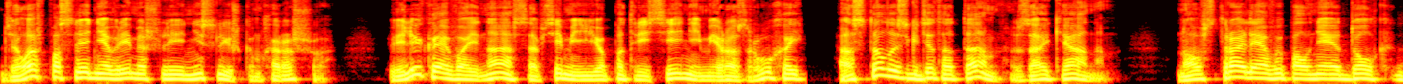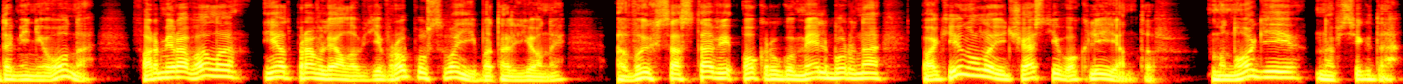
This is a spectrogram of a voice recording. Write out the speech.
Дела в последнее время шли не слишком хорошо. Великая война со всеми ее потрясениями и разрухой осталась где-то там, за океаном. Но Австралия, выполняя долг Доминиона, формировала и отправляла в Европу свои батальоны. В их составе округу Мельбурна покинула и часть его клиентов. Многие навсегда.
